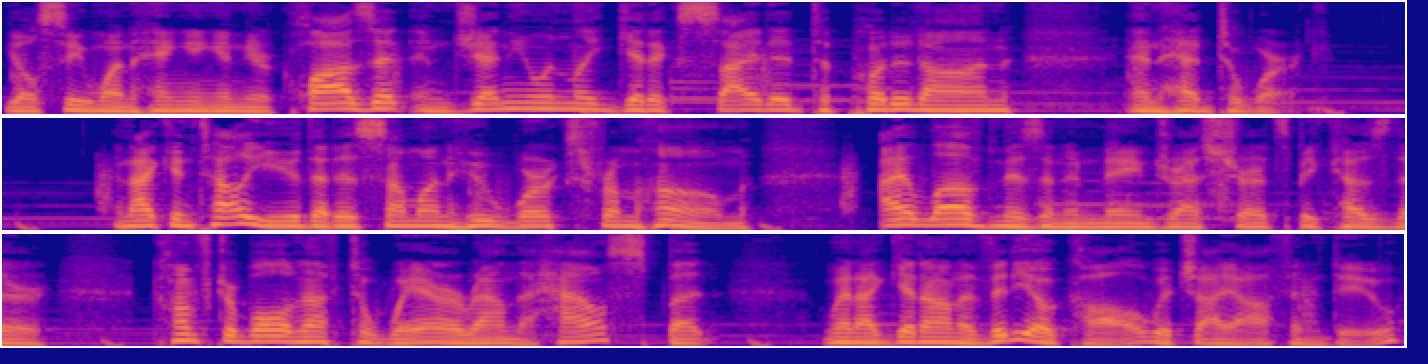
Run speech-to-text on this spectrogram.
You'll see one hanging in your closet and genuinely get excited to put it on and head to work. And I can tell you that as someone who works from home, I love Mizzen and Main dress shirts because they're comfortable enough to wear around the house, but when I get on a video call, which I often do,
